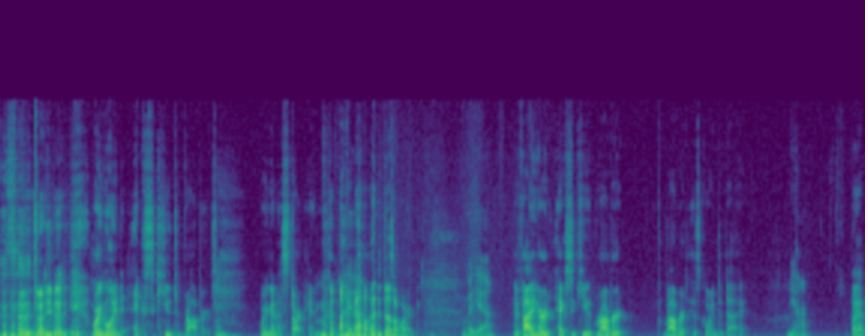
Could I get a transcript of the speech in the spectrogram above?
we're going to execute Robert. We're going to start him. Yeah. I know, it doesn't work. But yeah. If I heard execute Robert, Robert is going to die. Yeah. But yeah,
